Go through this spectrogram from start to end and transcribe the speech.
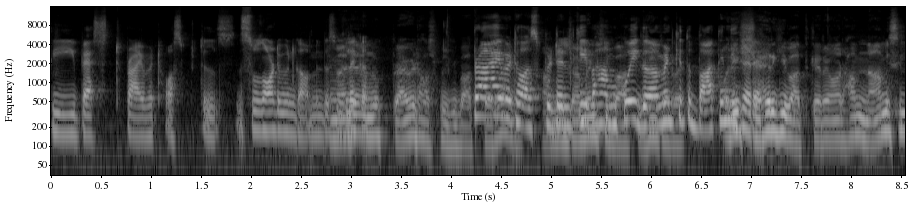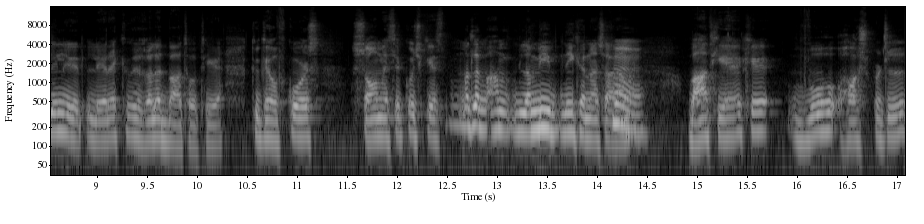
the best private hospitals this was not even government this was like private hospital کی بات پرائیویٹ ہاسپٹل کی ہم کوئی گورنمنٹ کی تو بات ہی نہیں کر رہے شہر کی بات کر رہے ہیں اور ہم نام اس لیے لے رہے ہیں کیونکہ غلط بات ہوتی ہے کیونکہ اف کورس سو میں سے کچھ کیس مطلب ہم لمبی نہیں کرنا چاہ رہے ہیں بات یہ ہے کہ وہ ہاسپٹل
